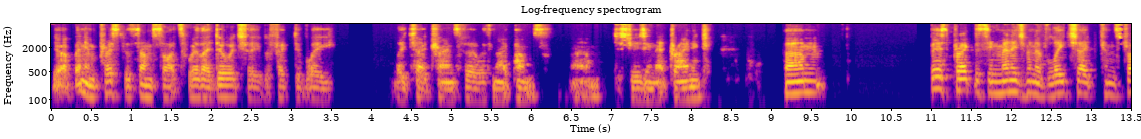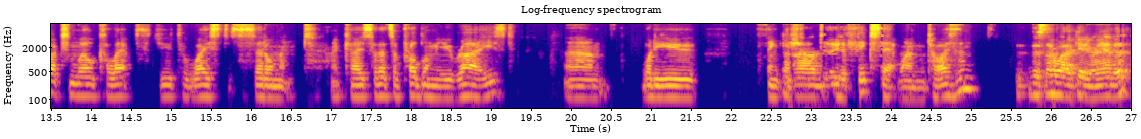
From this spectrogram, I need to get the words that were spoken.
Yeah, I've been impressed with some sites where they do achieve effectively leachate transfer with no pumps, um, just using that drainage. Um, best practice in management of leachate construction well collapse due to waste settlement. Okay, so that's a problem you raised. Um, what do you think you should um, do to fix that one, Tyson? There's no way of getting around it.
